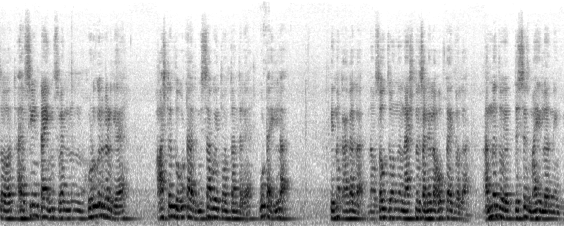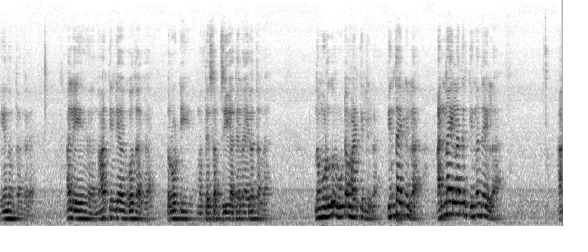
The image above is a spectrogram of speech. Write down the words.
So I have seen times when ಹುಡುಗರುಗಳಿಗೆ ಹಾಸ್ಟೆಲ್ದು ಊಟ ಮಿಸ್ ಆಗೋಯ್ತು ಅಂತಂದ್ರೆ ಊಟ ಇಲ್ಲ. ತಿನ್ನಕ್ಕಾಗಲ್ಲ. ನಾವು ಸೌತ್ ಝೋನ್ ನ್ಯಾಷನಲ್ಸ್ ಅಲ್ಲೆಲ್ಲ ಹೋಗ್ತಾ ಇದ್ವಲ್ಲ, ಅನ್ನೋದು ದಿಸ್ ಇಸ್ ಮೈ ಲರ್ನಿಂಗ್ ಏನು ಅಂತಂದ್ರೆ ಅಲ್ಲಿ ನಾರ್ತ್ ಇಂಡಿಯಾಗೆ ಹೋದಾಗ ರೋಟಿ ಮತ್ತೆ ಸಬ್ಜಿ ಅದೆಲ್ಲ ಇರುತ್ತಲ್ಲ, ನಮ್ಮ ಹುಡುಗರು ಊಟ ಮಾಡ್ತಿರ್ಲಿಲ್ಲ, ತಿಂತಾ ಇರ್ಲಿಲ್ಲ. ಅನ್ನ ಇಲ್ಲ ಅಂದ್ರೆ ತಿನ್ನೋದೇ ಇಲ್ಲ. ಆ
